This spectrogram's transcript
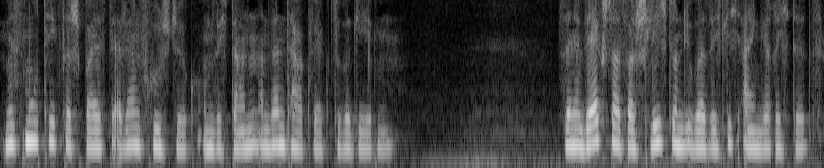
Missmutig verspeiste er sein Frühstück, um sich dann an sein Tagwerk zu begeben. Seine Werkstatt war schlicht und übersichtlich eingerichtet.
